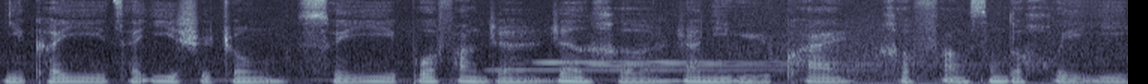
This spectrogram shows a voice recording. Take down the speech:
你可以在意识中随意播放着任何让你愉快和放松的回忆。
